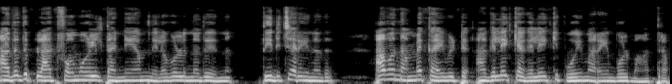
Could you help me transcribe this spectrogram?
അതത് പ്ലാറ്റ്ഫോമുകളിൽ തന്നെയാം നിലകൊള്ളുന്നത് എന്ന് തിരിച്ചറിയുന്നത്. അവ നമ്മെ കൈവിട്ട് അകലേക്കകലേക്ക് അകലേക്ക് പോയി മറയുമ്പോൾ മാത്രം.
